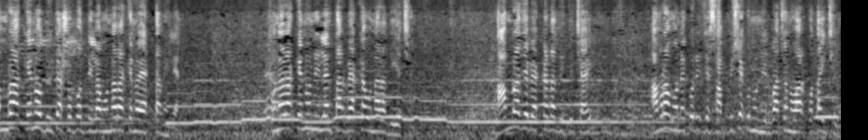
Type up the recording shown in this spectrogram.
আমরা কেন দুইটা শপথ নিলাম? ওনারা কেন একটা নিলেন? ওনারা কেন নিলেন? তার ব্যাখ্যা ওনারা দিয়েছেন। আমরা যে ব্যাখ্যাটা দিতে চাই, আমরা মনে করি যে ছাব্বিশে কোনো নির্বাচন হওয়ার কথাই ছিল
